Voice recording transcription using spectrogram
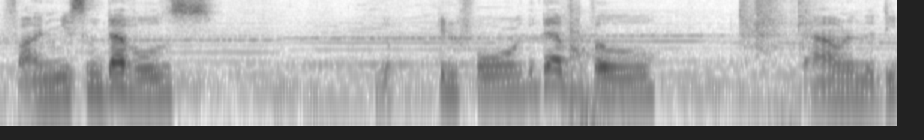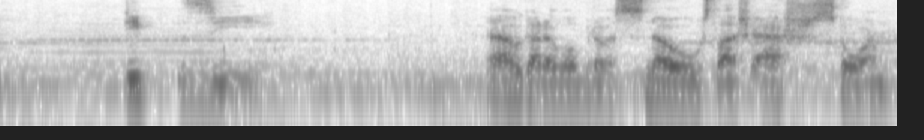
find me some devils. Looking for the devil. Down in the deep, deep Zee. Uh, we got a little bit of a snow slash ash storm.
